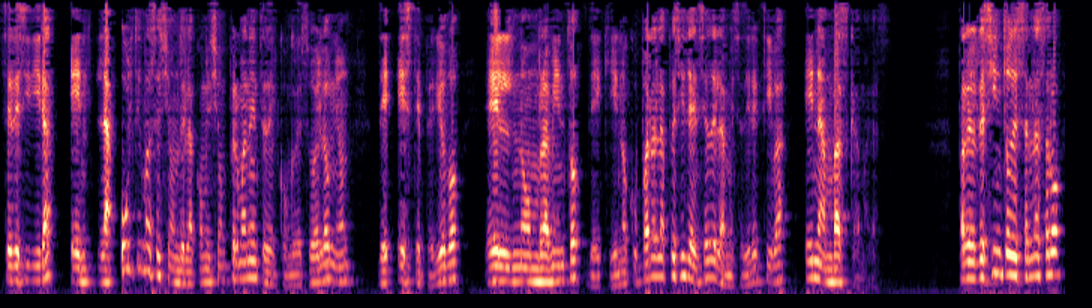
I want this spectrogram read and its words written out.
se decidirá en la última sesión de la Comisión Permanente del Congreso de la Unión de este periodo el nombramiento de quien ocupará la presidencia de la mesa directiva en ambas cámaras. Para el recinto de San Lázaro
